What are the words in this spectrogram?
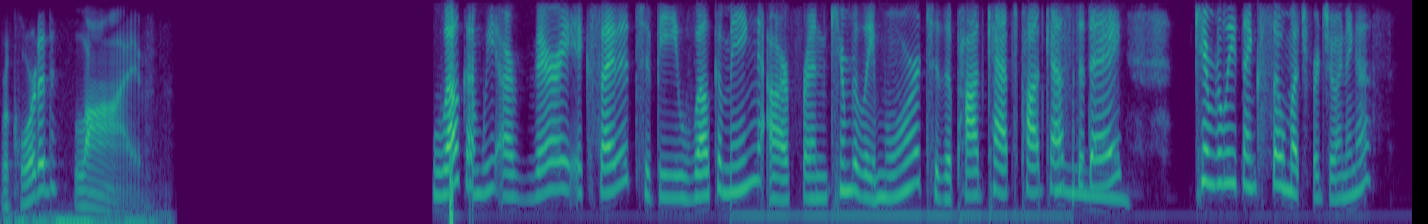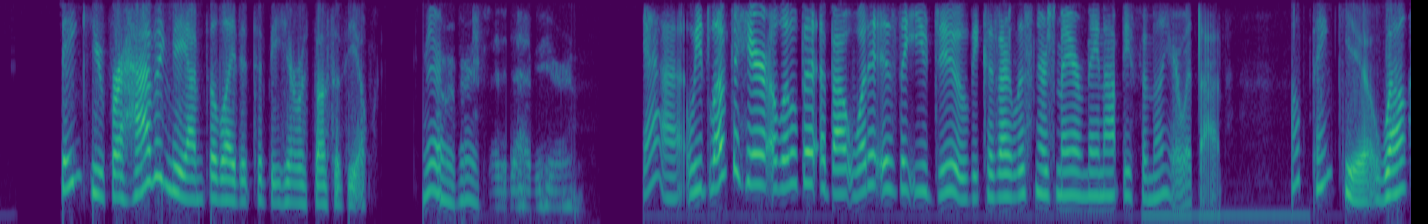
Recorded live. Welcome. We are very excited to be welcoming our friend Kimberly Moore to the Podcats podcast mm-hmm. today. Kimberly, thanks so much for joining us. Thank you for having me. I'm delighted to be here with both of you. Yeah, we're very excited to have you here. Yeah, we'd love to hear a little bit about what it is that you do because our listeners may or may not be familiar with that. Oh, thank you. Well,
